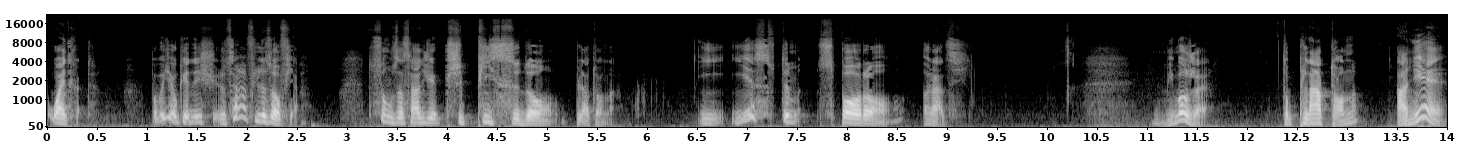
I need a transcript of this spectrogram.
Whitehead powiedział kiedyś, że cała filozofia to są w zasadzie przypisy do Platona. I jest w tym sporo racji. Mimo, że to Platon, a nie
